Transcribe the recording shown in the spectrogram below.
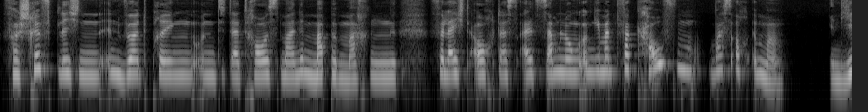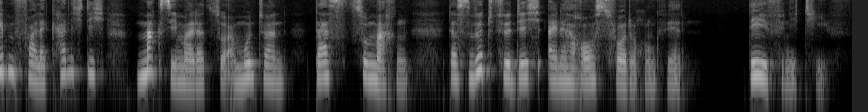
verschriftlichen, in Word bringen und daraus mal eine Mappe machen. Vielleicht auch das als Sammlung irgendjemand verkaufen, was auch immer. In jedem Falle kann ich dich maximal dazu ermuntern, das zu machen. Das wird für dich eine Herausforderung werden. Definitiv.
